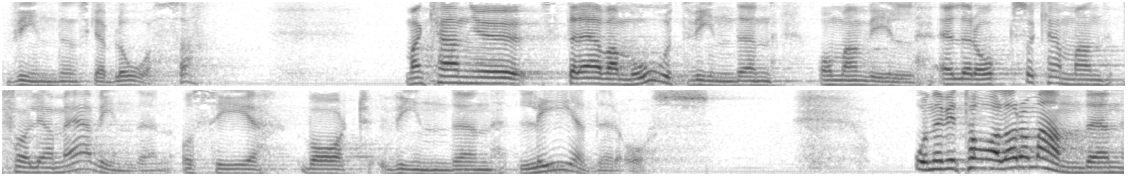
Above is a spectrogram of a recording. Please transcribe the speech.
vinden ska blåsa. Man kan ju sträva mot vinden om man vill, eller också kan man följa med vinden och se vart vinden leder oss. Och när vi talar om anden,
